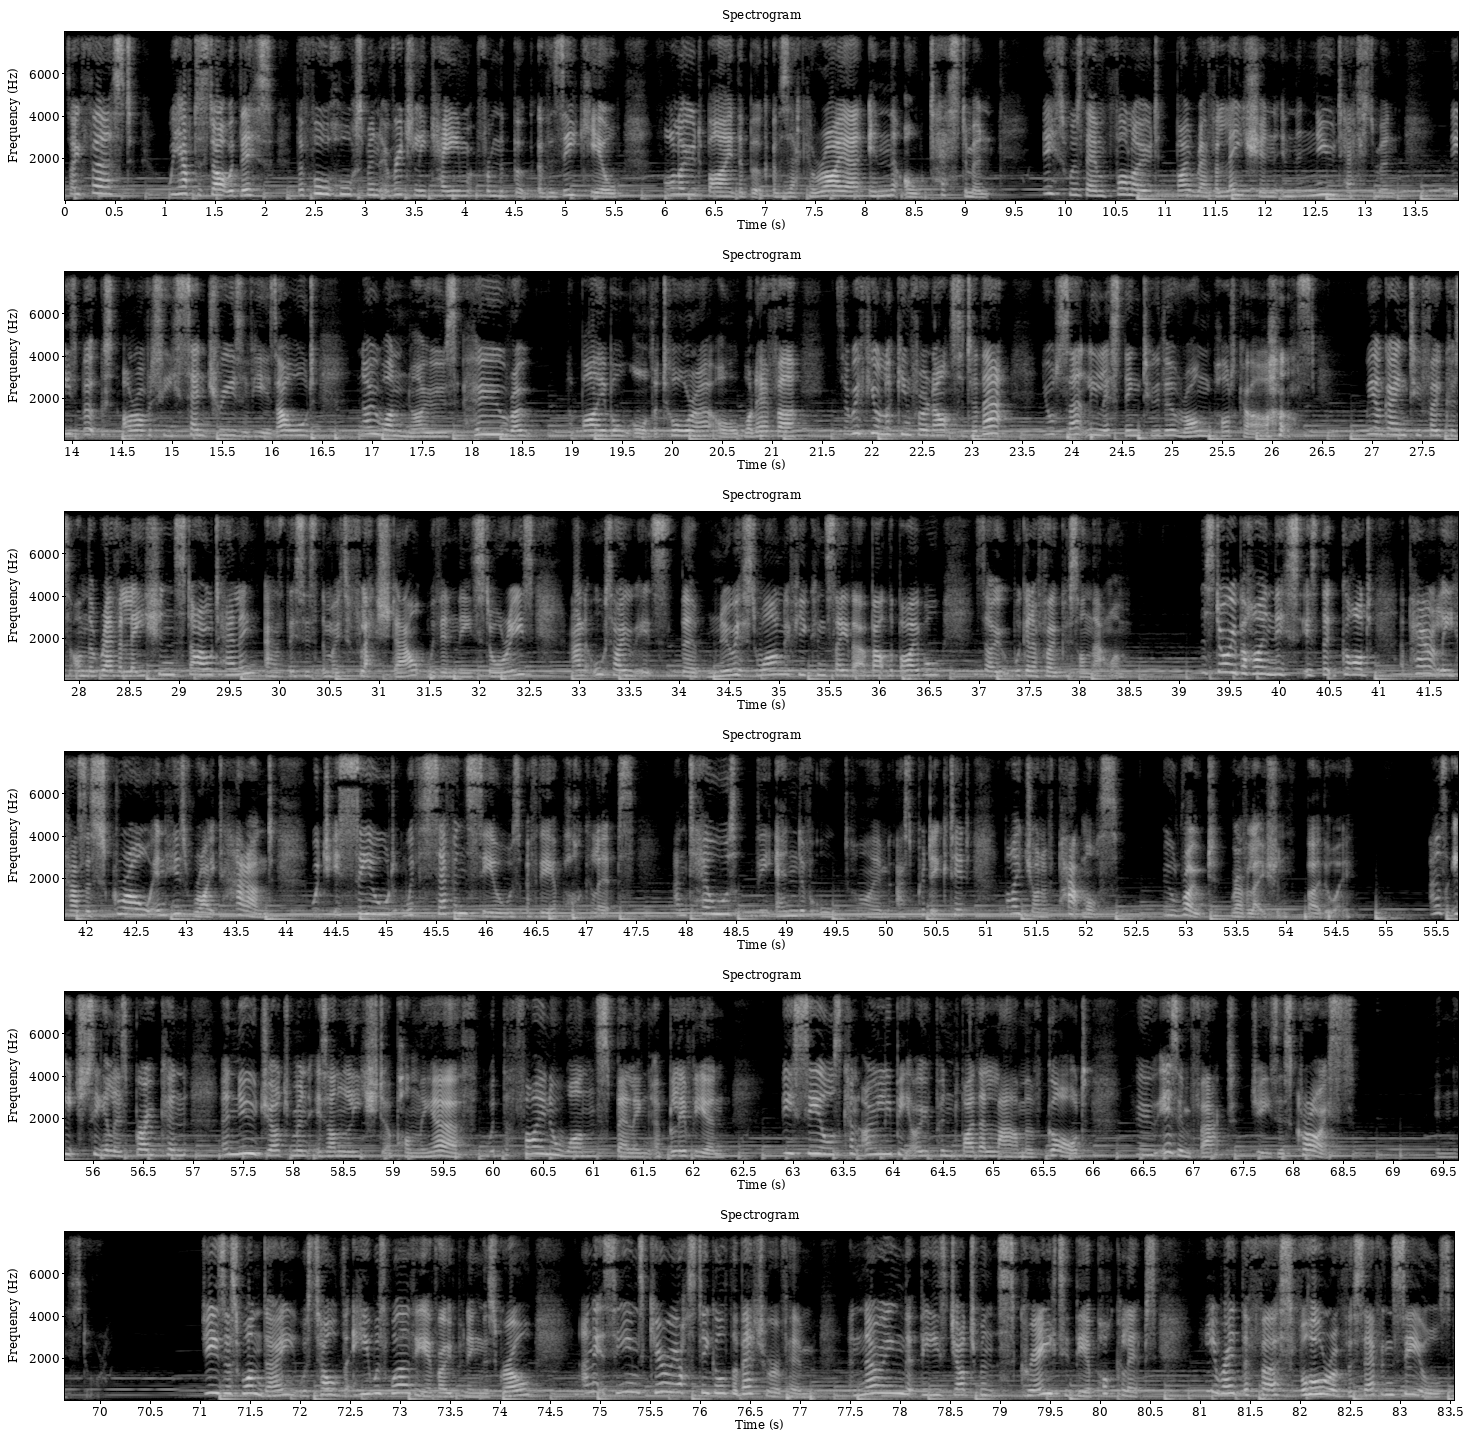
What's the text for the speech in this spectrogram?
So, first, we have to start with this. The four horsemen originally came from the book of Ezekiel, followed by the book of Zechariah in the Old Testament. This was then followed by Revelation in the New Testament. These books are obviously centuries of years old. No one knows who wrote Bible or the Torah or whatever. So if you're looking for an answer to that, you're certainly listening to the wrong podcast. We are going to focus on the revelation style telling, as this is the most fleshed out within these stories, and also it's the newest one, if you can say that about the Bible, so we're going to focus on that one. The story behind this is that God apparently has a scroll in his right hand, which is sealed with seven seals of the apocalypse tells the end of all time, as predicted by John of Patmos, who wrote Revelation, by the way. As each seal is broken, a new judgment is unleashed upon the earth, with the final one spelling oblivion. These seals can only be opened by the Lamb of God, who is in fact Jesus Christ. Jesus one day was told that he was worthy of opening the scroll, and it seems curiosity got the better of him, and knowing that these judgments created the apocalypse, he read the first four of the seven seals,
